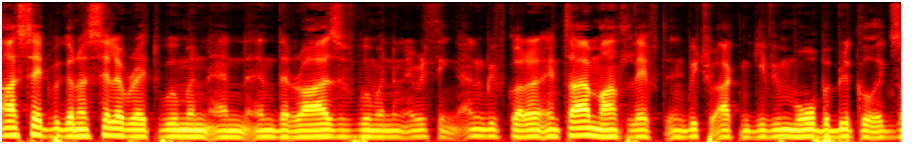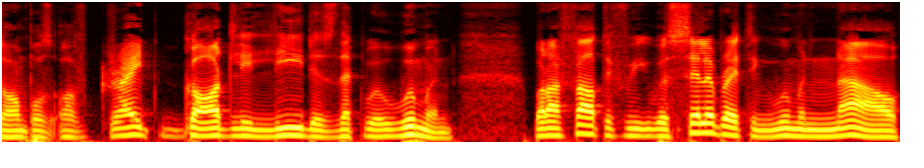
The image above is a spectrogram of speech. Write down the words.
I said we're going to celebrate women and, and the rise of women and everything. And we've got an entire month left in which I can give you more biblical examples of great godly leaders that were women but I felt if we were celebrating women now,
